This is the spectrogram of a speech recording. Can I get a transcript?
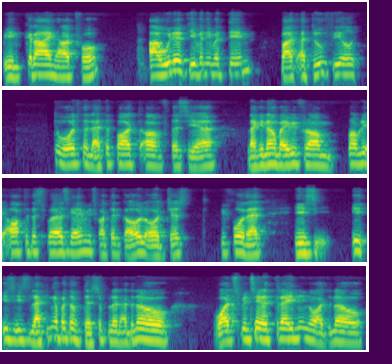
been crying out for. I would have given him a 10, but I do feel towards the latter part of this year, like, you know, maybe from probably after the Spurs game, he's got the goal, or just before that, he's, he's, he's lacking a bit of discipline. I don't know what's been said at training, or I don't know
